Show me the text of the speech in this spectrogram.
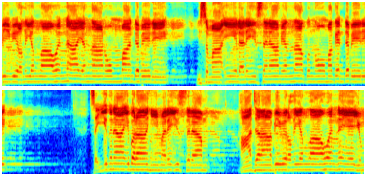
ബീവി റളിയല്ലാഹു അൻഹാ എന്നാണ് ഉമ്മാന്റെ പേര്. ഇസ്മായിൽ അലൈഹിസ്സലാം എന്നാകുന്നു മകന്റെ പേര്. സയ്യിദുന ഇബ്രാഹിം അലൈഹിസ്സലാം ഹാജറാബി റളിയല്ലാഹു അൻഹയെയും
